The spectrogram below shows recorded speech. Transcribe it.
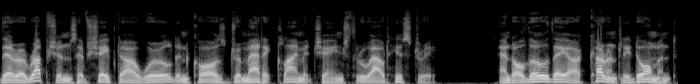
Their eruptions have shaped our world and caused dramatic climate change throughout history. And although they are currently dormant,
